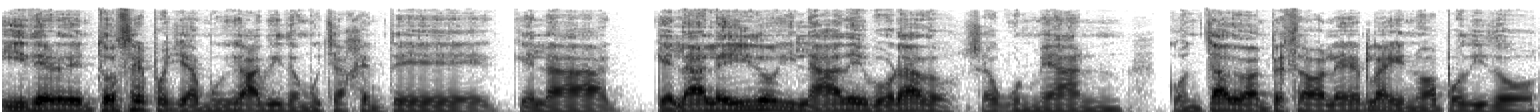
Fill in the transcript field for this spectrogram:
Y desde entonces pues ya ha habido mucha gente que la, que la ha leído y la ha devorado, según me han contado, ha empezado a leerla y no ha podido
